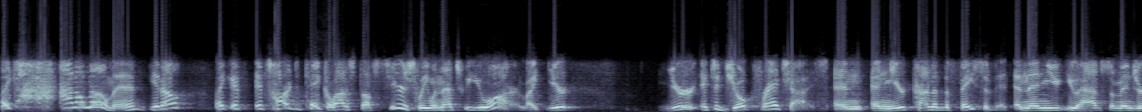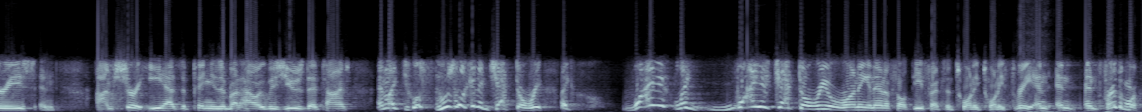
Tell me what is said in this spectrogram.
like I, I don't know, man. You know, like it, it's hard to take a lot of stuff seriously when that's who you are. Like you're you're it's a joke franchise and and you're kind of the face of it. And then you you have some injuries and i'm sure he has opinions about how he was used at times. And like who's, who's looking at jack del like why like why is jack del rio running an nfl defense in 2023 and and and furthermore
